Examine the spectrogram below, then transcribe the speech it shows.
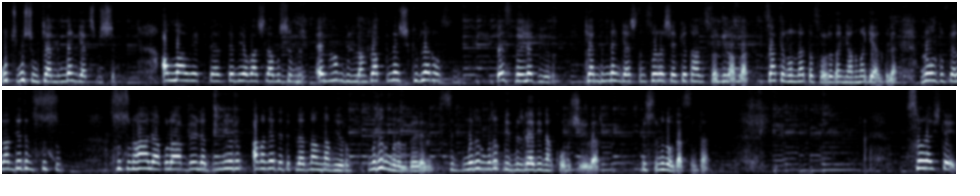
Uçmuşum kendimden geçmişim. Allahu Ekber demeye başlamışım. Elhamdülillah Rabbime şükürler olsun. Ben böyle diyorum. Kendimden geçtim. Sonra Şevket abi Songül abla zaten onlar da sonradan yanıma geldiler. Ne oldu falan dedim susun. Susun hala kulağım böyle dinliyorum ama ne dediklerini anlamıyorum. Mırıl mırıl böyle mırıl mırıl birbirleriyle konuşuyorlar. Müslüm'ün odasında. Sonra işte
